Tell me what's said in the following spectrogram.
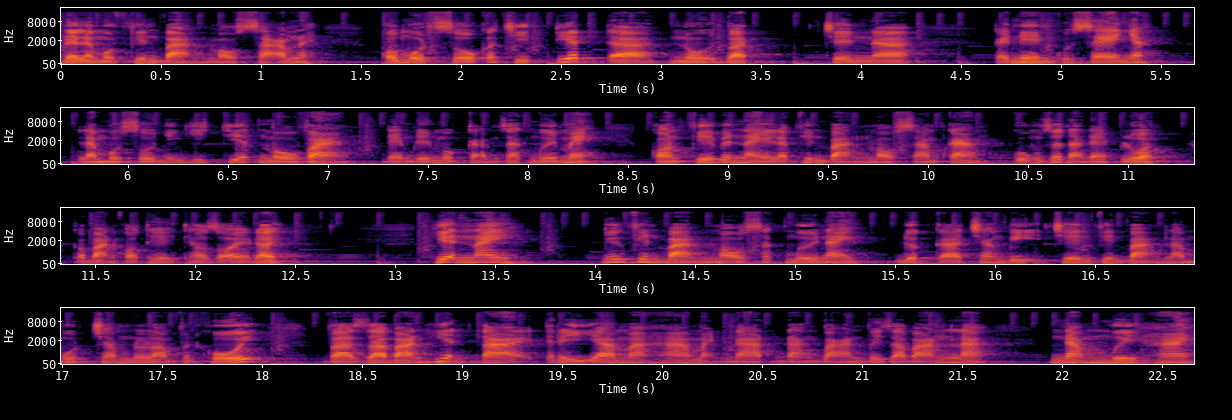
Đây là một phiên bản màu xám này, có một số các chi tiết à, nổi bật trên à, cái nền của xe nhé là một số những chi tiết màu vàng đem đến một cảm giác mới mẻ. Còn phía bên này là phiên bản màu xám cam cũng rất là đẹp luôn. Các bạn có thể theo dõi ở đây. Hiện nay, những phiên bản màu sắc mới này được à, trang bị trên phiên bản là 155 phân khối và giá bán hiện tại tại Yamaha Mạnh Đạt đang bán với giá bán là 52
